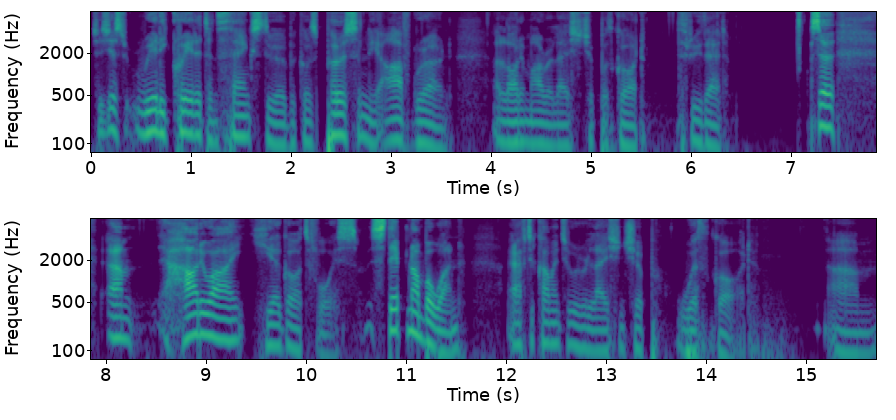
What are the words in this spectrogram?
So just really credit and thanks to her because personally I've grown a lot in my relationship with God through that. So, um, how do I hear God's voice? Step number one, I have to come into a relationship with God. Um,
